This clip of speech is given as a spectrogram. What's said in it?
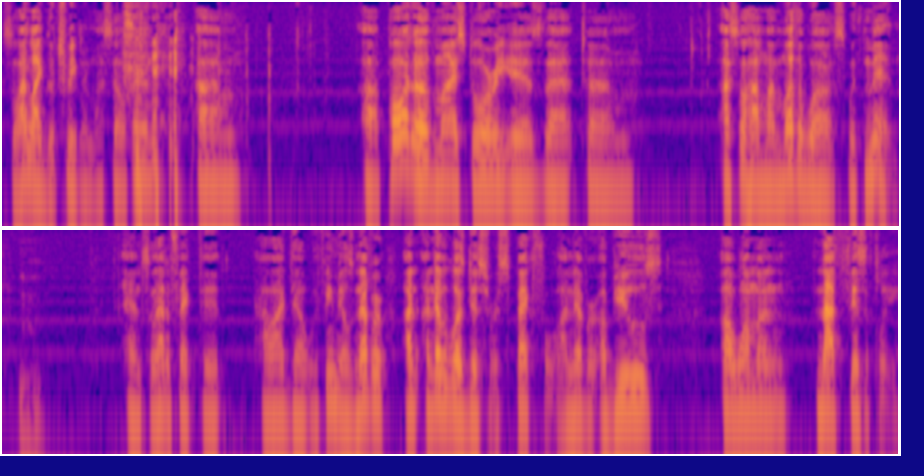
So I like good treatment myself, and um, uh, part of my story is that um, I saw how my mother was with men, Mhm. and so that affected how I dealt with females. Never, I, I never was disrespectful. I never abused a woman, not physically.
